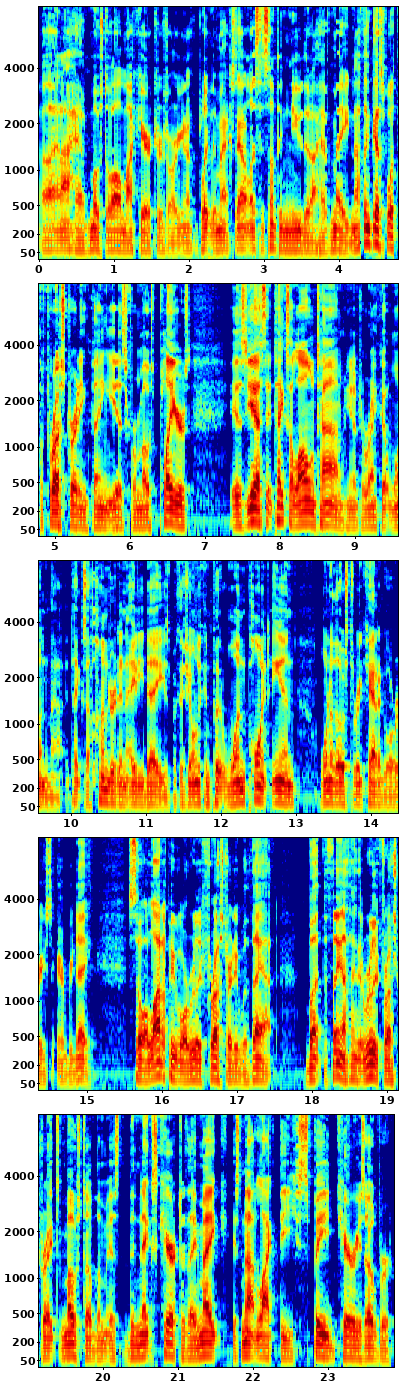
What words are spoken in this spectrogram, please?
Uh, and I have most of all my characters are, you know, completely maxed out unless it's something new that I have made. And I think that's what the frustrating thing is for most players is yes, it takes a long time, you know, to rank up one mount. It takes 180 days because you only can put one point in one of those three categories every day. So a lot of people are really frustrated with that. But the thing I think that really frustrates most of them is the next character they make. It's not like the speed carries over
